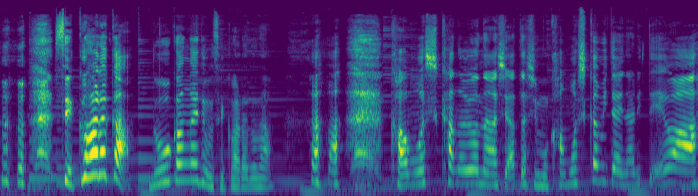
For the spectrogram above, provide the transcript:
セクハラか。どう考えてもセクハラだな。カモシカのような足。私もカモシカみたいになりてえわ。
